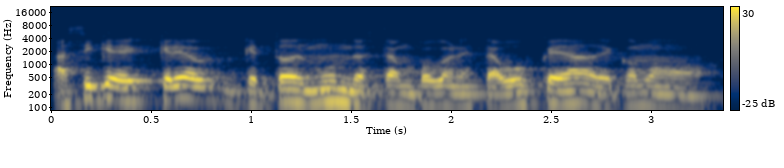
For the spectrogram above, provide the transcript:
Así que creo que todo el mundo está un poco en esta búsqueda de cómo,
